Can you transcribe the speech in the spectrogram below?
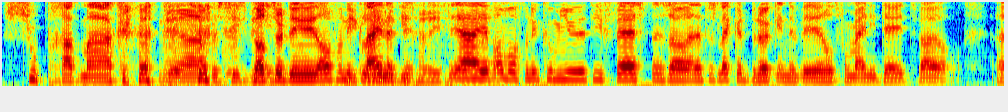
soep gaat maken. Ja, precies. dat soort dingen. Allemaal van die kleine dingen. gericht. Ja, je hebt allemaal van die community fest en zo. En het is lekker druk in de wereld, voor mijn idee. Terwijl eh,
